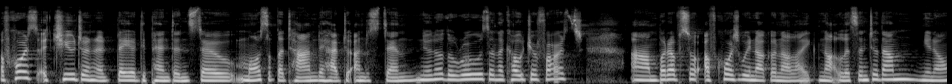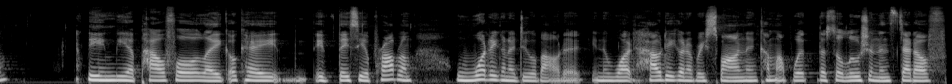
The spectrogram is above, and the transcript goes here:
of course uh, children uh, they are dependent so most of the time they have to understand you know the rules and the culture first. Um, but also of course we're not gonna like not listen to them you know. Being be a powerful like okay if they see a problem what are they gonna do about it? You know what how they gonna respond and come up with the solution instead of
